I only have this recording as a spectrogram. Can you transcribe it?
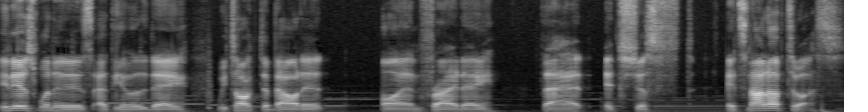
it is what it is at the end of the day. We talked about it on Friday that it's just, it's not up to us.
